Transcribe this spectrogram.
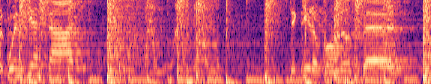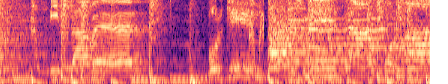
Frecuencia estás? Te quiero conocer y saber por qué vos me transformás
